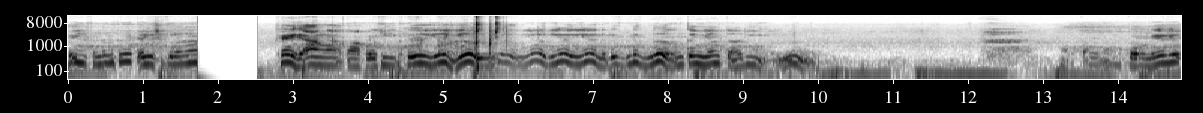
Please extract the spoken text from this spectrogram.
Hey, tandang ito. Ayusin ko lang. Okay, ang kakuhi ko, yun, yun, yun, yun, yun, yun, nabaglag na ang kanyang tali. Ayun. Tayo ng tornilyo.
